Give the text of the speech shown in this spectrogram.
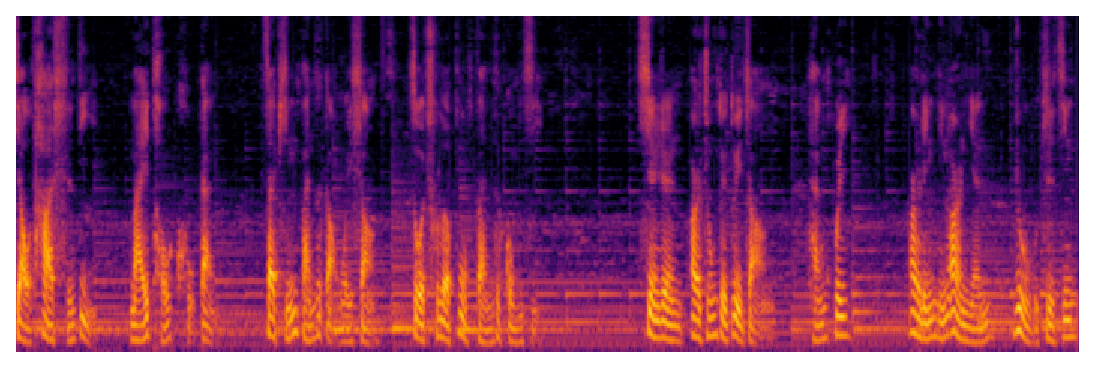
脚踏实地，埋头苦干，在平凡的岗位上做出了不凡的功绩。现任二中队队长韩辉，二零零二年入伍至今，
